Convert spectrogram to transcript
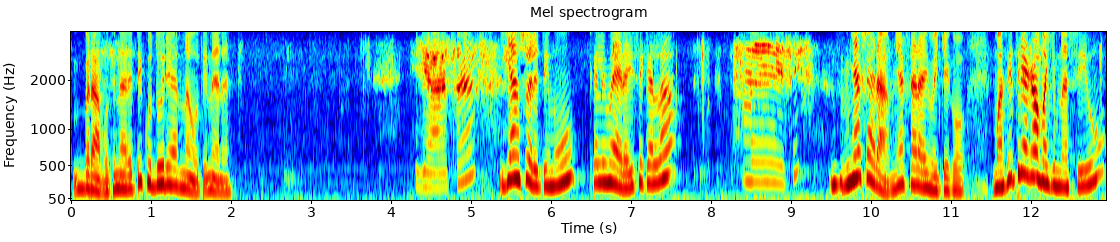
μπράβο, την αρετή κουντούρι Αρναούτη. Ναι, ναι. Γεια σας. Γεια σου αρετή μου. Καλημέρα. Είσαι καλά; Ναι, εσείς; Μια χαρά, μια χαρά είμαι κι εγώ. Μαθήτρια γάμα γυμνασίου,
